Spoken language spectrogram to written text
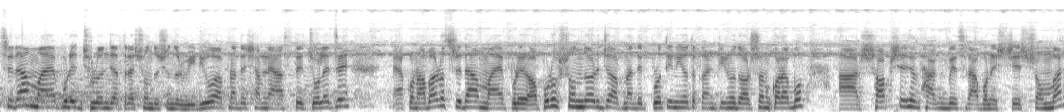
শ্রীধাম মায়াপুরের ঝুলন যাত্রার সুন্দর সুন্দর ভিডিও আপনাদের সামনে আসতে চলেছে। এখন আবারও শ্রীধাম মায়াপুরের অপরূপ সৌন্দর্য আপনাদের প্রতিনিয়ত কন্টিনিউ দর্শন করাবো। আর সবশেষে থাকবে শ্রাবণের শেষ সোমবার।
